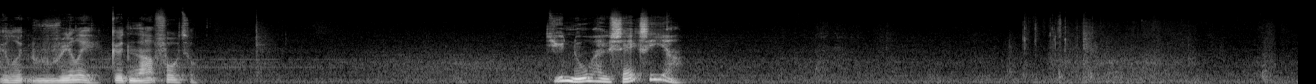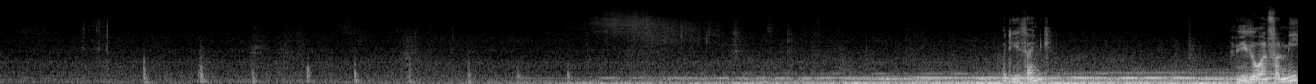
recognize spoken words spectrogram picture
You look really good in that photo. Do you know how sexy you are? What do you think? Have you got one for me?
